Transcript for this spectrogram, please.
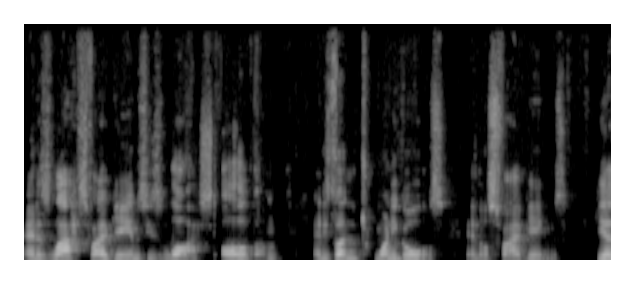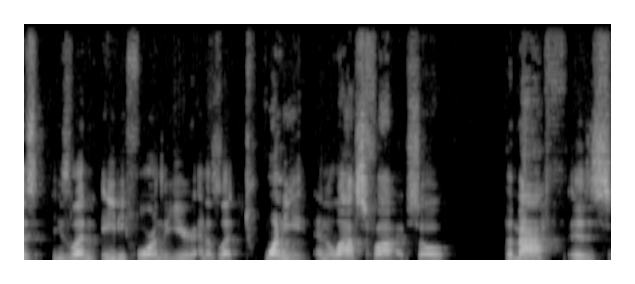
and his last five games, he's lost all of them, and he's letting 20 goals in those five games. He has he's letting 84 in the year and has let 20 in the last five. So the math is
